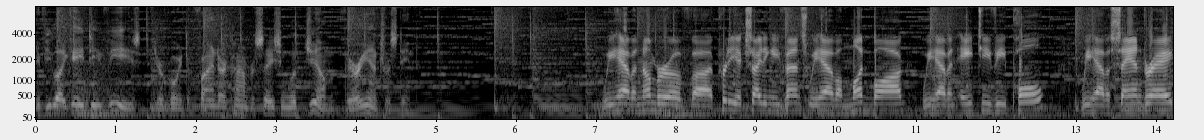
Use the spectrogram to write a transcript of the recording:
If you like ATVs, you're going to find our conversation with Jim very interesting. We have a number of uh, pretty exciting events. We have a mud bog, we have an ATV pull, we have a sand drag,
